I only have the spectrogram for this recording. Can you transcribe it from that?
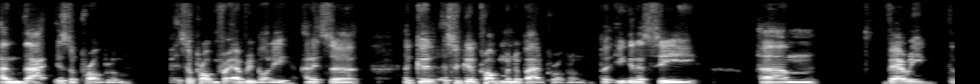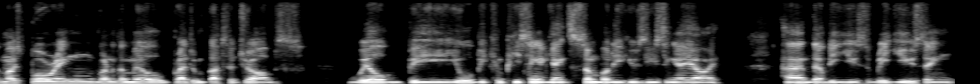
and that is a problem. It's a problem for everybody, and it's a a good it's a good problem and a bad problem. But you're going to see um, very the most boring run of the mill bread and butter jobs will be you'll be competing against somebody who's using AI, and they'll be use, reusing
